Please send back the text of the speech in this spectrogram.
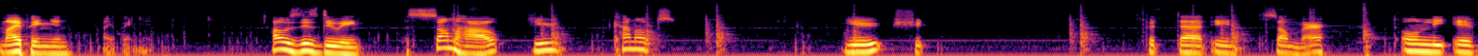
My opinion my opinion. How is this doing somehow you cannot you should put that in somewhere. But only if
